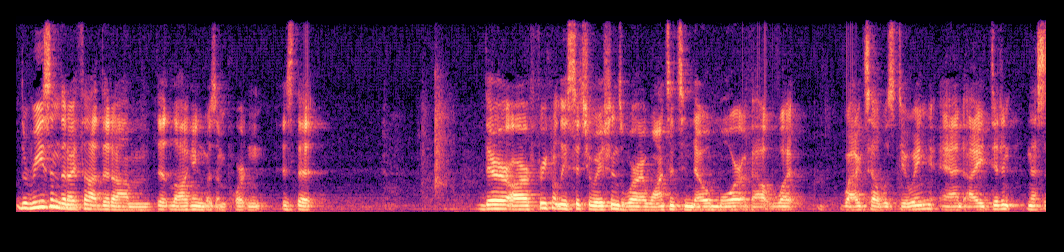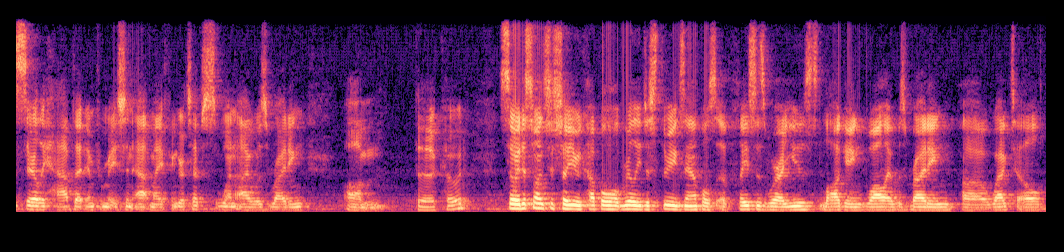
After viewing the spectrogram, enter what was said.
the reason that I thought that, um, that logging was important is that there are frequently situations where I wanted to know more about what Wagtail was doing, and I didn't necessarily have that information at my fingertips when I was writing um, the code. So I just wanted to show you a couple, really just three examples of places where I used logging while I was writing uh, Wagtail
